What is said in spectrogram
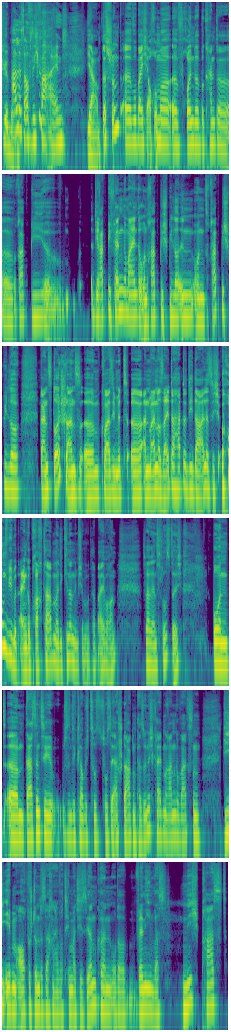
genau. alles auf sich vereint. Ja, das stimmt. Äh, wobei ich auch immer äh, Freunde, Bekannte, äh, Rugby, äh, die Rugby-Fangemeinde und Rugby-SpielerInnen und Rugby-Spieler ganz Deutschlands ähm, quasi mit äh, an meiner Seite hatte, die da alle sich irgendwie mit eingebracht haben, weil die Kinder nämlich immer dabei waren. Das war ganz lustig. Und ähm, da sind sie, sind die, glaube ich, zu, zu sehr starken Persönlichkeiten rangewachsen, die eben auch bestimmte Sachen einfach thematisieren können oder wenn ihnen was nicht passt,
